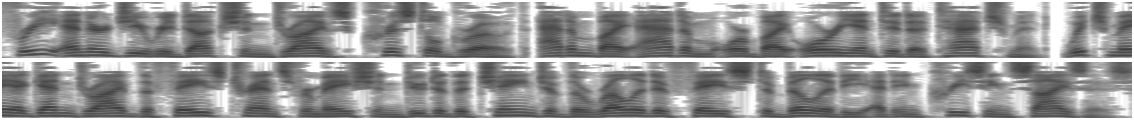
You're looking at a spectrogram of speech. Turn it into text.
Free energy reduction drives crystal growth atom by atom or by oriented attachment, which may again drive the phase transformation due to the change of the relative phase stability at increasing sizes.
